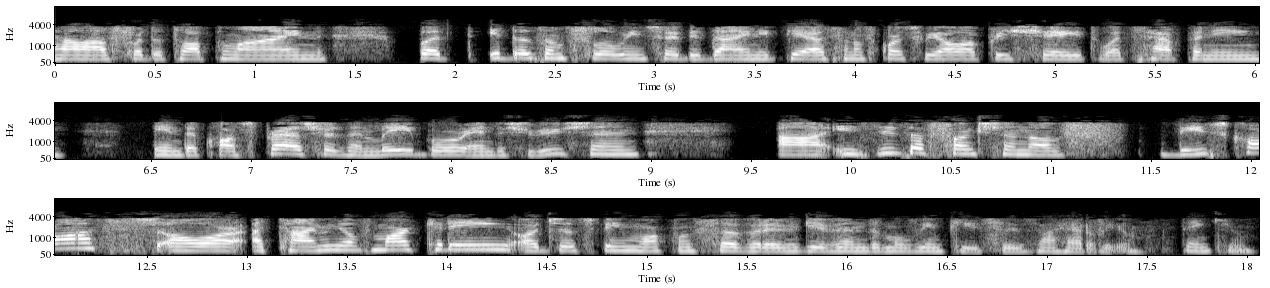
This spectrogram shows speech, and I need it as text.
Uh, for the top line, but it doesn't flow into EBITDA and EPS. And of course, we all appreciate what's happening in the cost pressures and labor and distribution. Uh, is this a function of these costs or a timing of marketing or just being more conservative given the moving pieces ahead of you? Thank you.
